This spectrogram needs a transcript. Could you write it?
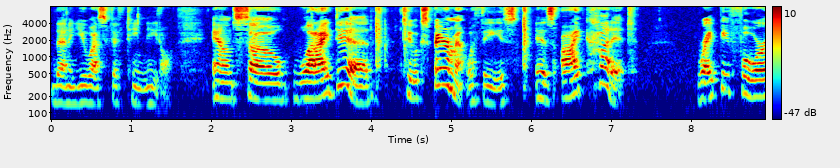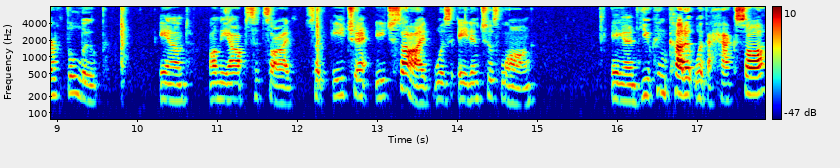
than a US 15 needle. And so what I did to experiment with these is I cut it right before the loop and on the opposite side. So each, each side was 8 inches long. And you can cut it with a hacksaw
